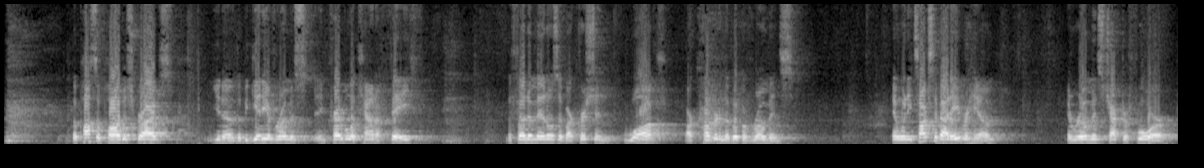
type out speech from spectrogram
The Apostle Paul describes, you know, the beginning of Romans' incredible account of faith. The fundamentals of our Christian walk are covered in the book of Romans. And when he talks about Abraham in Romans chapter 4,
